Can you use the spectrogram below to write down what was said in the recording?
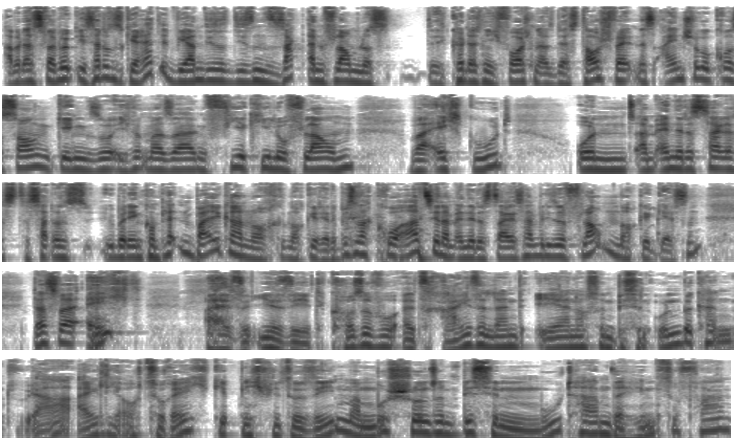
Aber das war wirklich, das hat uns gerettet. Wir haben diese, diesen Sack an Pflaumen, das, ihr könnt das nicht vorstellen. Also das Tauschverhältnis ein Schokocroissant gegen so, ich würde mal sagen, vier Kilo Pflaumen war echt gut. Und am Ende des Tages, das hat uns über den kompletten Balkan noch, noch gerettet. Bis nach Kroatien am Ende des Tages haben wir diese Pflaumen noch gegessen. Das war echt, Also ihr seht, Kosovo als Reiseland eher noch so ein bisschen unbekannt. Ja, eigentlich auch zu Recht, gibt nicht viel zu sehen. Man muss schon so ein bisschen Mut haben, dahin zu fahren.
